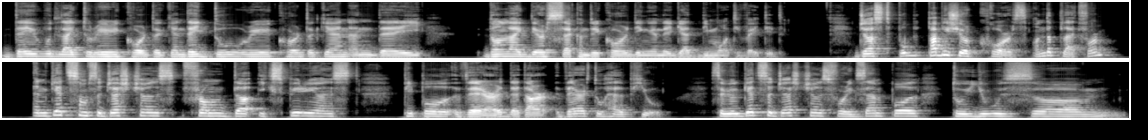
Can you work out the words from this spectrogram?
they would like to re-record again, they do re-record again, and they don't like their second recording and they get demotivated. Just pub- publish your course on the platform and get some suggestions from the experienced people there that are there to help you. So you'll get suggestions, for example, to use um,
